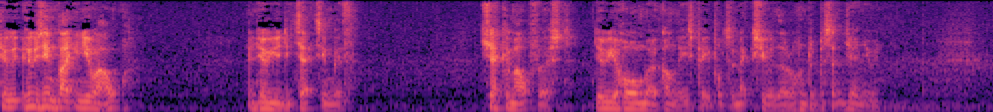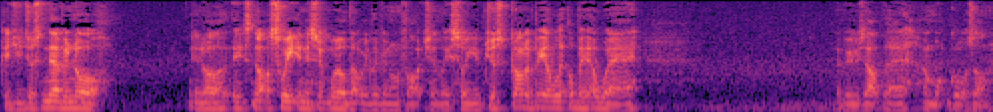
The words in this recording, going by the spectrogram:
who, who's inviting you out and who you're detecting with. Check them out first. Do your homework on these people to make sure they're 100% genuine. Because you just never know. You know, it's not a sweet, innocent world that we live in, unfortunately. So you've just got to be a little bit aware of who's out there and what goes on.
